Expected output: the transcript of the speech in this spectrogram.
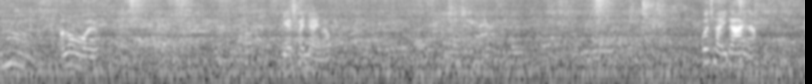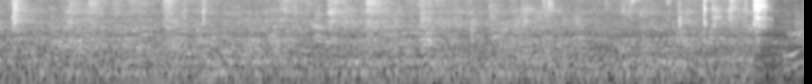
อืมอร่อยเรียนไปไหนแล้วก็ใช้ได้นะ อืม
